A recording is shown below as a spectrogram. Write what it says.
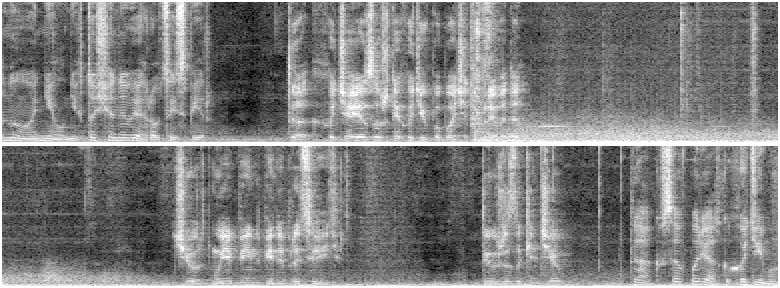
Та ну, Аніл, ніхто ще не виграв цей спір. Так, хоча я завжди хотів побачити привида. Чорт, мої BNB не працюють. Ти вже закінчив? Так, все в порядку, ходімо.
